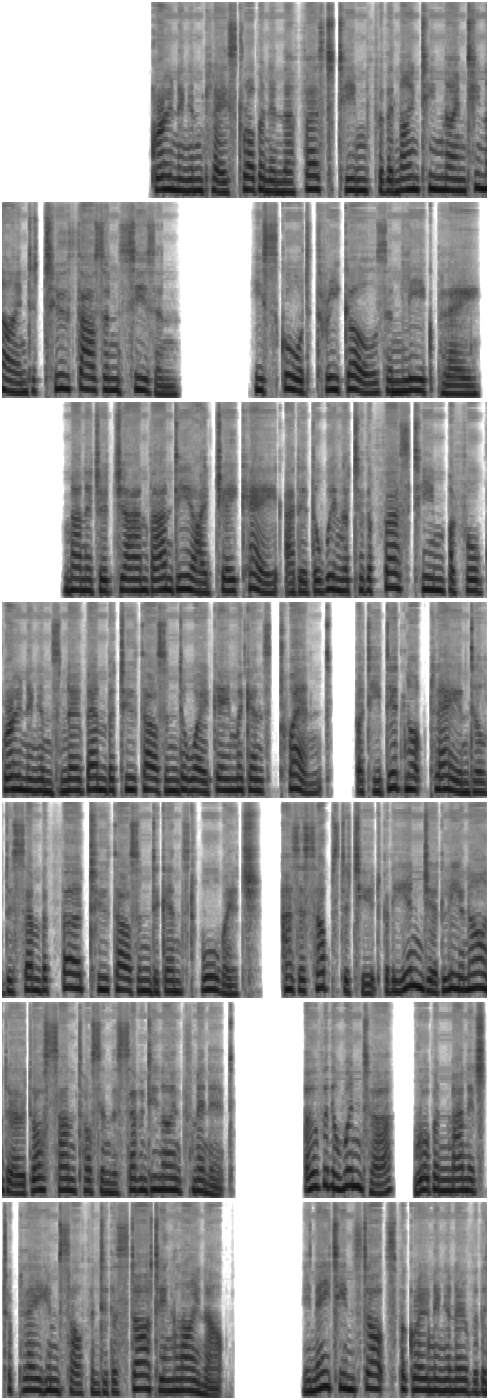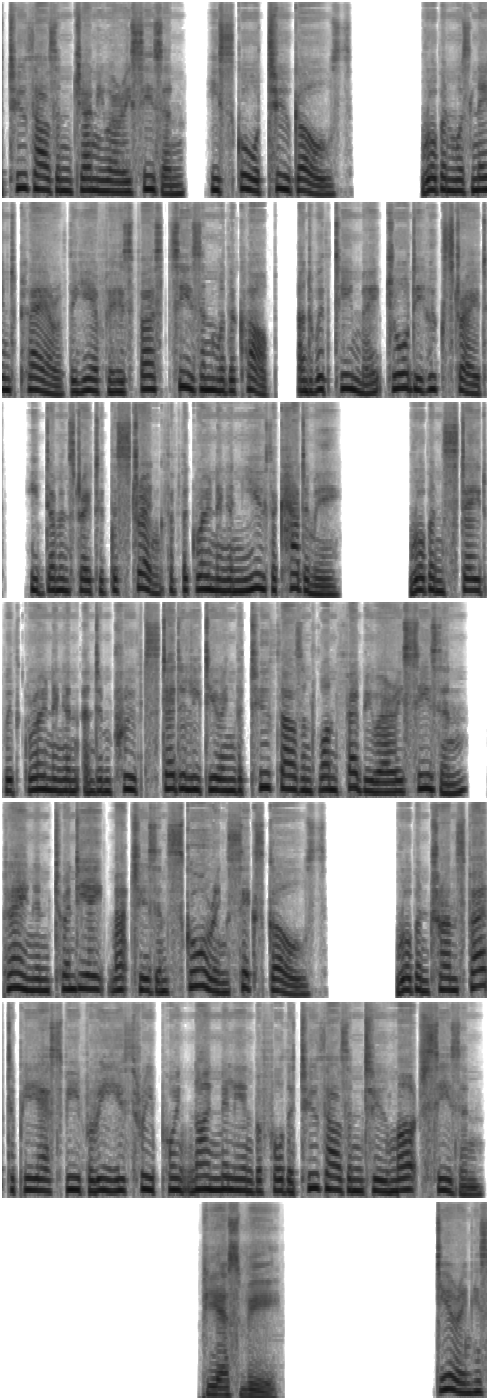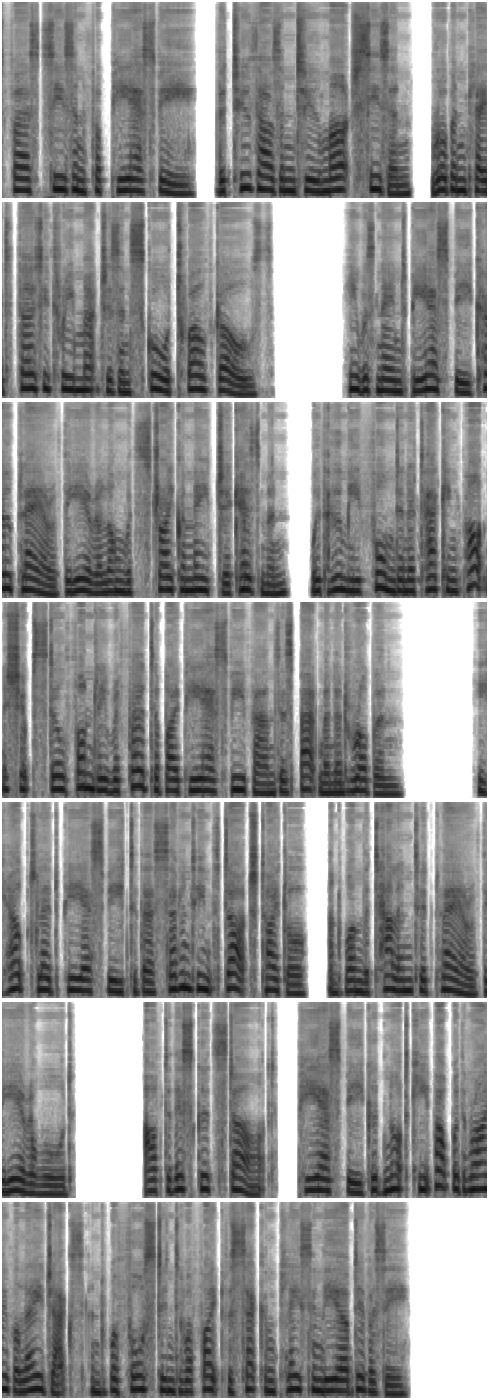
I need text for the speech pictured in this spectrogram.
Groningen placed Robben in their first team for the 1999-2000 season. He scored three goals in league play. Manager Jan van Dijk added the winger to the first team before Groningen's November 2000 away game against Twente, but he did not play until December 3, 2000 against Woolwich, as a substitute for the injured Leonardo dos Santos in the 79th minute. Over the winter, Robben managed to play himself into the starting lineup. In 18 starts for Groningen over the 2000 January season, he scored two goals. Robben was named Player of the Year for his first season with the club, and with teammate Jordi Hoogstraat, he demonstrated the strength of the Groningen Youth Academy. Robben stayed with Groningen and improved steadily during the 2001 February season, playing in 28 matches and scoring six goals. Robben transferred to PSV for EU 3.9 million before the 2002 March season. PSV during his first season for PSV, the 2002 March season, Robben played 33 matches and scored 12 goals. He was named PSV Co-Player of the Year along with striker Mateja Kezman, with whom he formed an attacking partnership still fondly referred to by PSV fans as Batman and Robin. He helped lead PSV to their 17th Dutch title, and won the Talented Player of the Year award. After this good start, PSV could not keep up with rival Ajax and were forced into a fight for second place in the Eredivisie.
